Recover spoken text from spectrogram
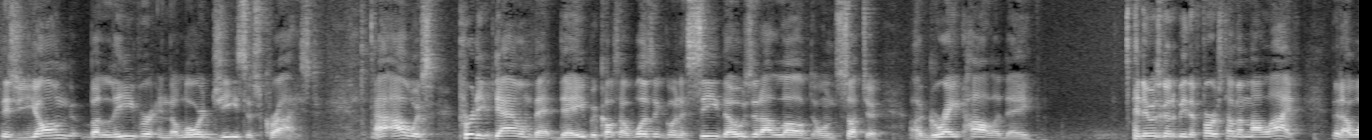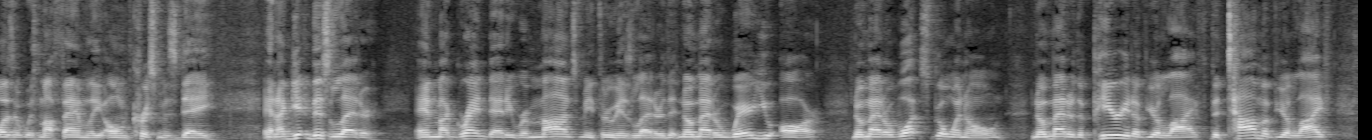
this young believer in the Lord Jesus Christ. I, I was pretty down that day because I wasn't going to see those that I loved on such a, a great holiday. And it was going to be the first time in my life that I wasn't with my family on Christmas Day. And I get this letter, and my granddaddy reminds me through his letter that no matter where you are, no matter what's going on, no matter the period of your life, the time of your life,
